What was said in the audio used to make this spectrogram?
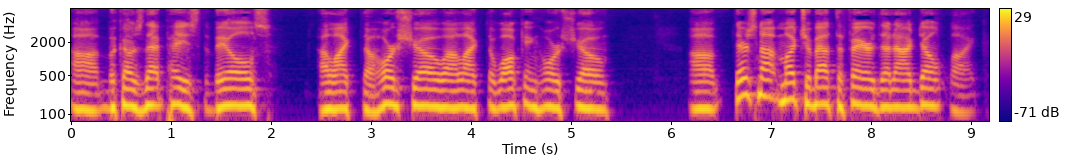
uh, because that pays the bills. I like the horse show. I like the walking horse show. Uh, there's not much about the fair that I don't like.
